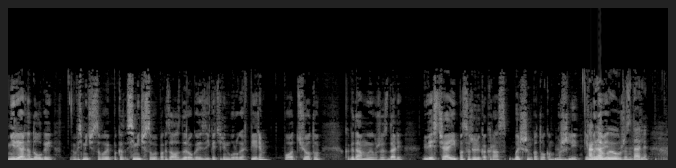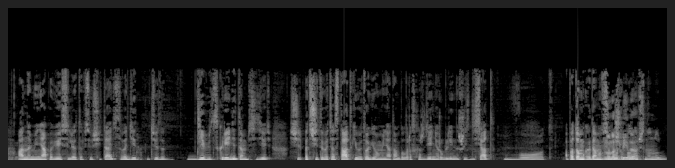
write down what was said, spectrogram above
нереально долгой 8-часовой, 7-часовой показалась дорога из Екатеринбурга в Пермь по отчету, когда мы уже сдали весь чай, и пассажиры как раз большим потоком Мгм. пошли. И мы когда наве- вы уже сдали, а на меня повесили это все считать, сводить что-то дебет с кредитом сидеть, подсчитывать остатки. В итоге у меня там было расхождение рублей на 60. Вот. А потом, когда мы Ну, все нашли, да? благополучно, ну,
